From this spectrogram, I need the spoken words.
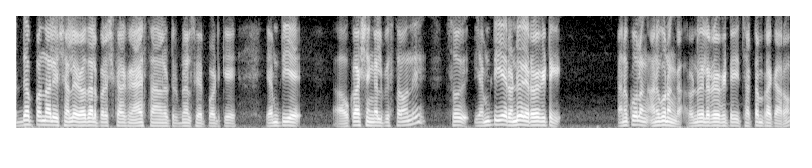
అద్దె ఒప్పందాల విషయంలో వివాదాల పరిష్కారం న్యాయస్థానాలు ట్రిబ్యునల్స్ ఏర్పాటుకి ఎంటీఏ అవకాశం కల్పిస్తూ ఉంది. సో ఎంటీఏ రెండు వేల ఇరవై ఒకటి అనుకూలంగా అనుగుణంగా రెండు వేల ఇరవై ఒకటి చట్టం ప్రకారం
